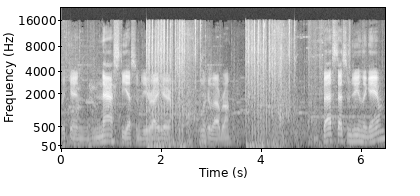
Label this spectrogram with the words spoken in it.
Freaking nasty SMG right here. Look at that, bro. Best SMG in the game?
